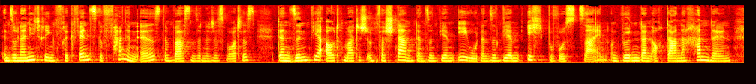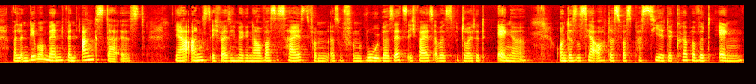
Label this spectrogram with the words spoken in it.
in so einer niedrigen Frequenz gefangen ist, im wahrsten Sinne des Wortes, dann sind wir automatisch im Verstand, dann sind wir im Ego, dann sind wir im Ich-Bewusstsein und würden dann auch danach handeln. Weil in dem Moment, wenn Angst da ist, ja, Angst, ich weiß nicht mehr genau, was es heißt, von, also von wo übersetzt, ich weiß, aber es bedeutet Enge. Und das ist ja auch das, was passiert. Der Körper wird eng.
